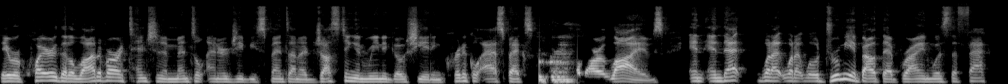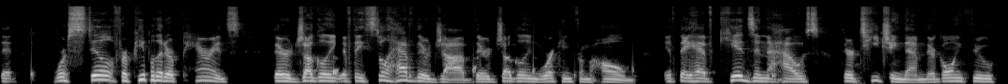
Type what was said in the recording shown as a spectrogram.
They require that a lot of our attention and mental energy be spent on adjusting and renegotiating critical aspects of our lives. And and that what I, what I, what drew me about that Brian was the fact that we're still for people that are parents, they're juggling if they still have their job, they're juggling working from home. If they have kids in the house, they're teaching them. They're going through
